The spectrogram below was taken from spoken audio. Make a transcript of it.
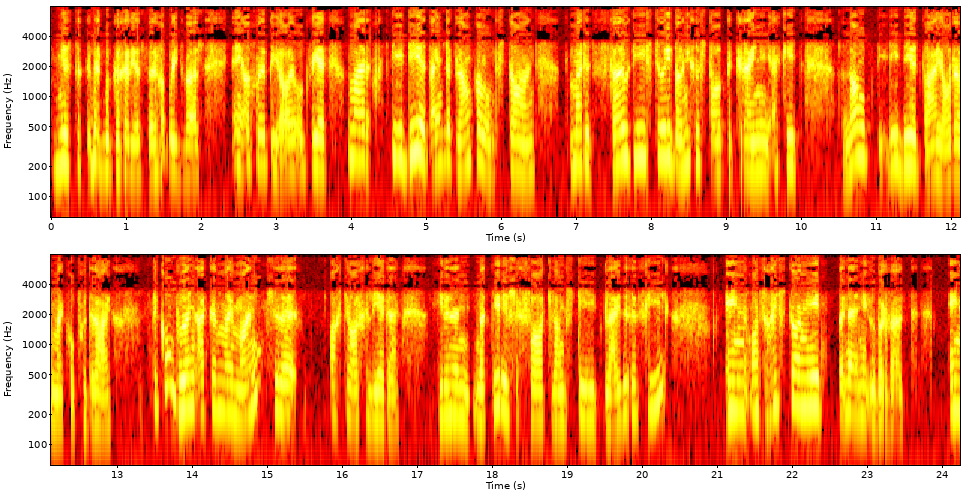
meeste kinderboeke gelees wat ooit was en afgelope jaar ook weer, maar die idee het eintlik lankal ontstaan maar dit wou die storie wou nie gestaan te kry nie. Ek het lank die idee het baie jare in my kop gedraai. Toe kom woon ek en my man so 8 jaar gelede hier in 'n natuurreservaat langs die Blyderrivier en ons huis staan net binne in die oeverwoud. En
